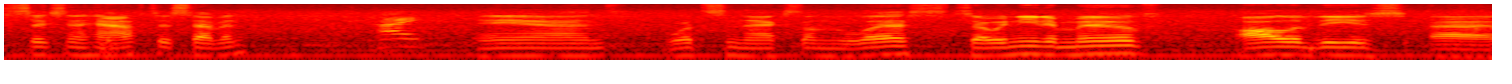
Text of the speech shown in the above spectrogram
six and a half to seven. Hi. And what's next on the list? So we need to move all of these uh,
